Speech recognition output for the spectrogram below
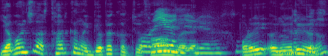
Yabancılar Tarkan'a göbek atıyor Orayı falan böyle. musun? Orayı öneriyorum.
